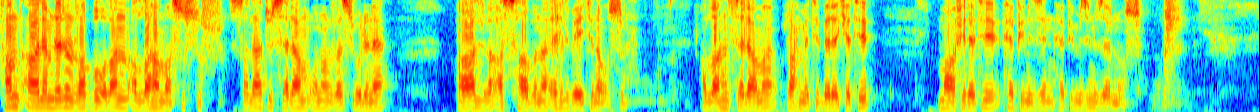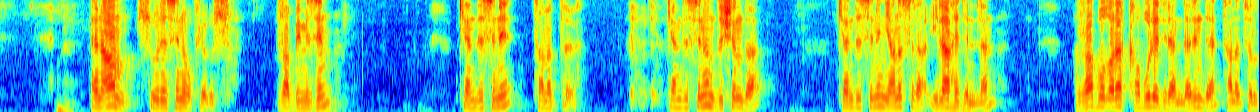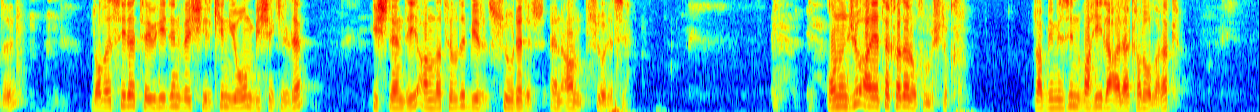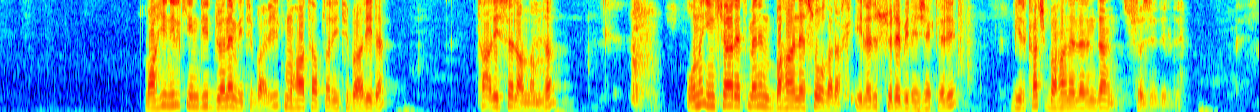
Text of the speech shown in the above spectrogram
Hamd alemlerin Rabbi olan Allah'a mahsustur. Salatü selam onun Resulüne, al ve ashabına, ehli beytine olsun. Allah'ın selamı, rahmeti, bereketi, mağfireti hepinizin, hepimizin üzerine olsun. En'am suresini okuyoruz. Rabbimizin kendisini tanıttığı, kendisinin dışında, kendisinin yanı sıra ilah edinilen, Rab olarak kabul edilenlerin de tanıtıldığı, dolayısıyla tevhidin ve şirkin yoğun bir şekilde işlendiği anlatıldığı bir suredir. En'am suresi. 10. ayete kadar okumuştuk. Rabbimizin vahiy ile alakalı olarak vahyin ilk indiği dönem itibariyle, ilk muhataplar itibariyle tarihsel anlamda onu inkar etmenin bahanesi olarak ileri sürebilecekleri birkaç bahanelerinden söz edildi.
